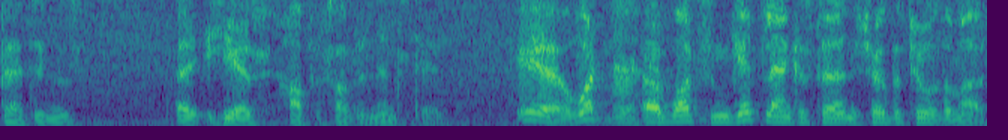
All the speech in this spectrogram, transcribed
Pattins. Uh, here's half a sovereign instead. Here, what the... Uh, Watson, get Lancaster and show the two of them out.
